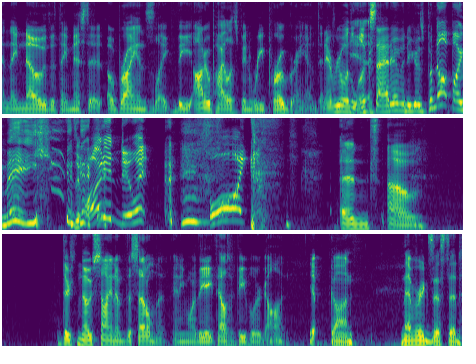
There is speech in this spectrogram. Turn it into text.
and they know that they missed it, O'Brien's like, "The autopilot's been reprogrammed," and everyone Yeah. looks at him, and he goes, "But not by me." Like, I didn't do it. Oi. and um, there's no sign of the settlement anymore. The eight thousand people are gone. Yep. Gone. Never existed.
